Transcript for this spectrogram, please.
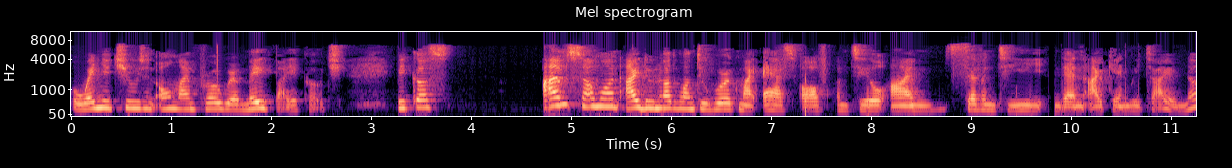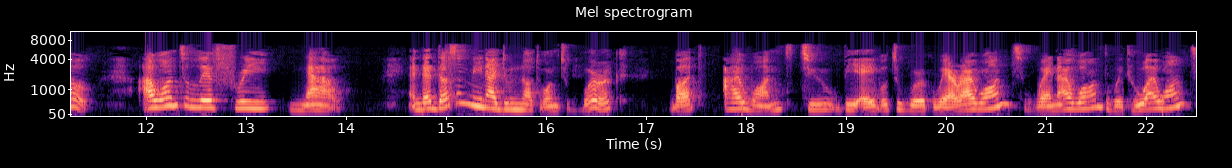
or when you choose an online program made by a coach. Because I'm someone I do not want to work my ass off until I'm 70 and then I can retire. No, I want to live free now. And that doesn't mean I do not want to work, but I want to be able to work where I want, when I want, with who I want.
